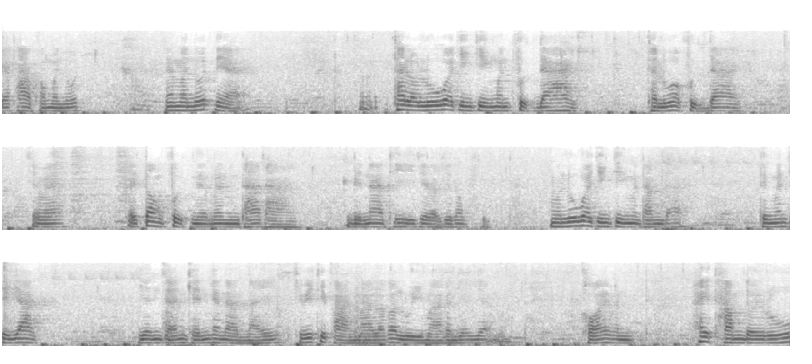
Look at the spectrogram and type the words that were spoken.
ยภาพของมนุษย์ค่ะในมนุษย์เนี่ย ถ้าเรารู้ว่าจริง ๆ มันฝึกได้ ถ้ารู้ว่าฝึกได้ ใช่ไหมไอ้ต้องฝึกเนี่ยมันเป็นท้าทายเป็นหน้าที่ที่เราจะต้องฝึก มันรู้ว่าจริง ๆ มันทำได้ ถึงมันจะยากเย็นแสนเข็นขนาดไหน ชีวิตที่ผ่านมาเราก็ลุยมากันเยอะแยะหมดขอให้มันให้ทำโดยรู้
